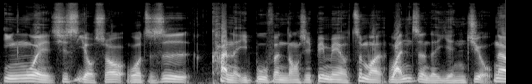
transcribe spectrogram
因为其实有时候我只是看了一部分东西，并没有这么完整的研究。那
